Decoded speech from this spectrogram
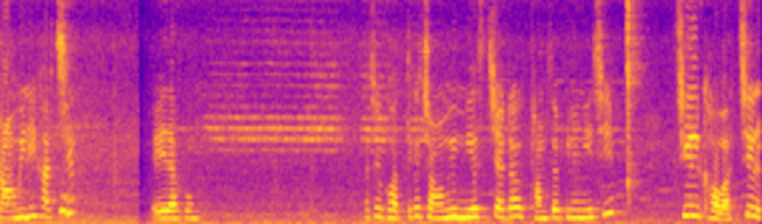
চাউমিনই খাচ্ছি। এই দেখো। আচ্ছা ঘর থেকে চাউমিন নিয়ে এসেছি, একটা থামস আপ কিনে নিয়েছি। চিল খাওয়া, চিল।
